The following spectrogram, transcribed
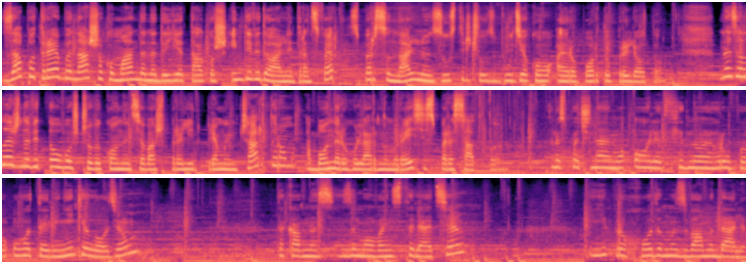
За потреби наша команда надає також індивідуальний трансфер з персональною зустрічю з будь-якого аеропорту прильоту, незалежно від того, що виконується ваш приліт прямим чартером або на регулярному рейсі з пересадкою. Розпочинаємо огляд вхідної групи у готелі Нікелодіум. Така в нас зимова інсталяція. І проходимо з вами далі.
